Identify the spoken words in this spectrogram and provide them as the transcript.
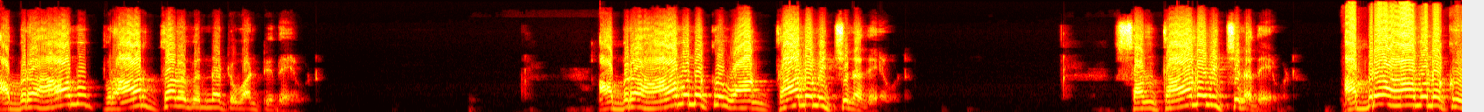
అబ్రహాము ప్రార్థన విన్నటువంటి దేవుడు. అబ్రహామునకు వాగ్దానం ఇచ్చిన దేవుడు. సంతానమిచ్చిన దేవుడు. అబ్రహామునకు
